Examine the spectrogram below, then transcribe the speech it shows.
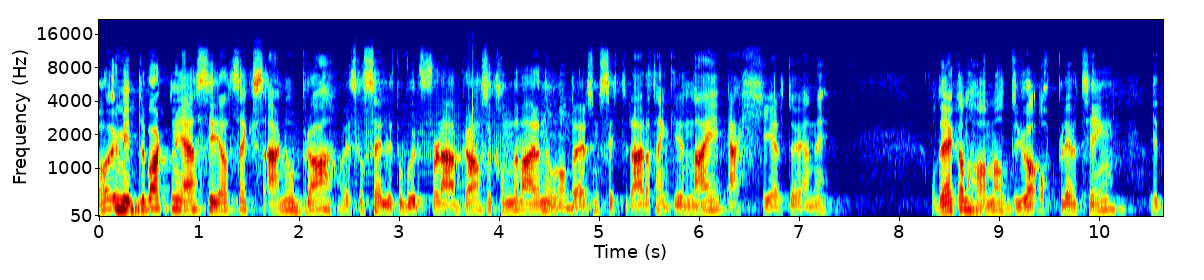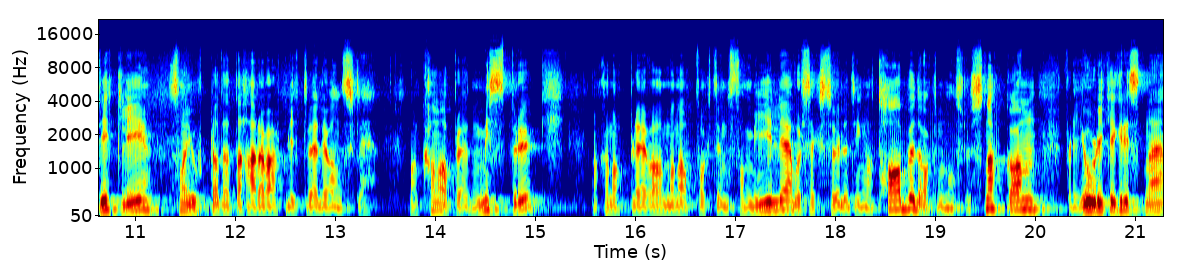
Og umiddelbart Når jeg sier at sex er noe bra, og vi skal se litt på hvorfor det er bra, så kan det være noen av dere som sitter der og tenker nei, jeg er helt uenig. Og Det kan ha med at du har opplevd ting i ditt liv som har gjort at dette her har blitt veldig vanskelig. Man kan ha opplevd misbruk, man kan oppleve at man er oppvokst i en familie hvor seksuelle ting var tabu. Det var ikke noe man skulle snakke om, for det gjorde ikke kristne.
